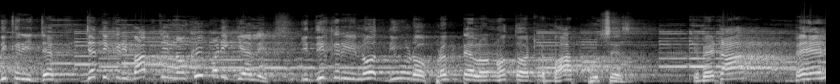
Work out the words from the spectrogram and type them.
દીકરી જે જે દીકરી બાપથી નોખી પડી ગયેલી એ દીકરીનો દીવડો પ્રગટેલો નહોતો એટલે બાપ પૂછે છે કે બેટા બહેન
